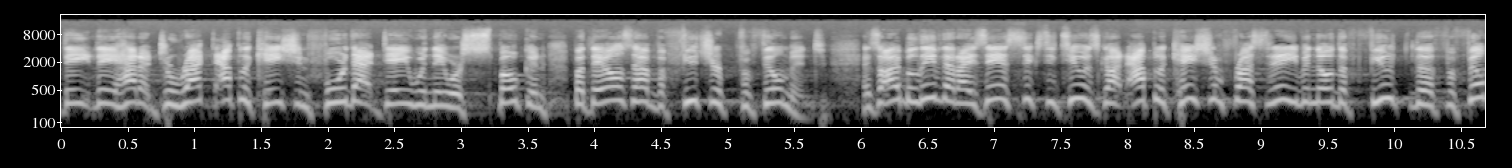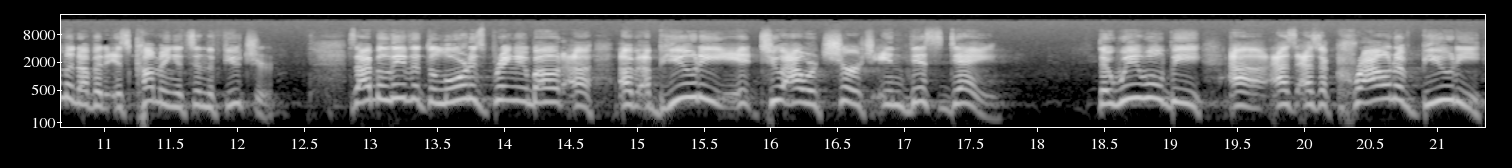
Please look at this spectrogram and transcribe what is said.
they, they had a direct application for that day when they were spoken, but they also have a future fulfillment. And so I believe that Isaiah 62 has got application for us today, even though the, fut- the fulfillment of it is coming, it's in the future. So I believe that the Lord is bringing about a, a, a beauty to our church in this day that we will be uh, as, as a crown of beauty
